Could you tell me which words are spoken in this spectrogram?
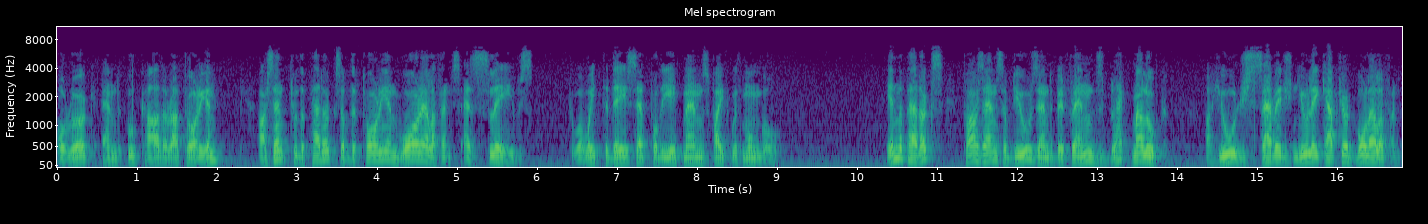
O'Rourke, and Uka, the Ratorian, are sent to the paddocks of the Taurian war elephants as slaves to await the day set for the ape man's fight with Mungo. In the paddocks, Tarzan subdues and befriends Black Maluk, a huge, savage, newly captured bull elephant.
